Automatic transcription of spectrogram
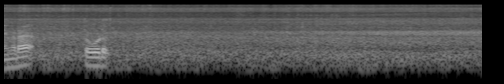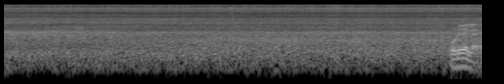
ഞങ്ങളുടെ തോട്. പൊളിയല്ലേ.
